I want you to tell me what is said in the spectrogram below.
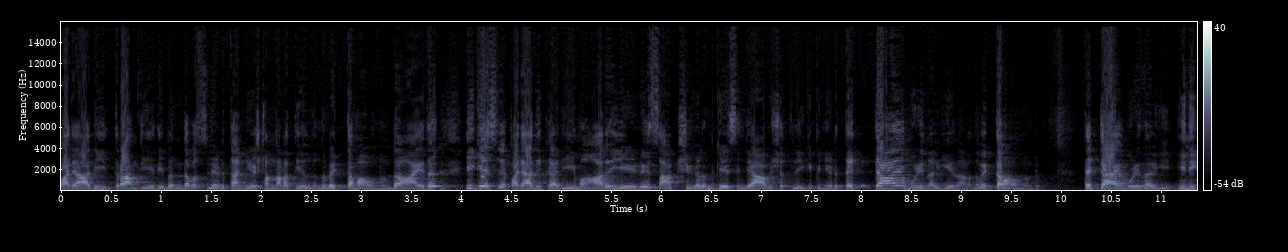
പരാതി ഇത്രാം തീയതി ബന്ധവസിലെടുത്ത് അന്വേഷണം നടത്തിയതിൽ നിന്ന് വ്യക്തമാവുന്നുണ്ട്. ആയത് ഈ കേസിലെ പരാതിക്കാരിയും ആറ് ഏഴ് സാക്ഷികളും കേസിന്റെ ആവശ്യത്തിലേക്ക് പിന്നീട് തെറ്റായ മൊഴി നൽകിയതാണെന്ന് വ്യക്തമാവുന്നുണ്ട്. തെറ്റായ മൊഴി നൽകി. ഇനി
